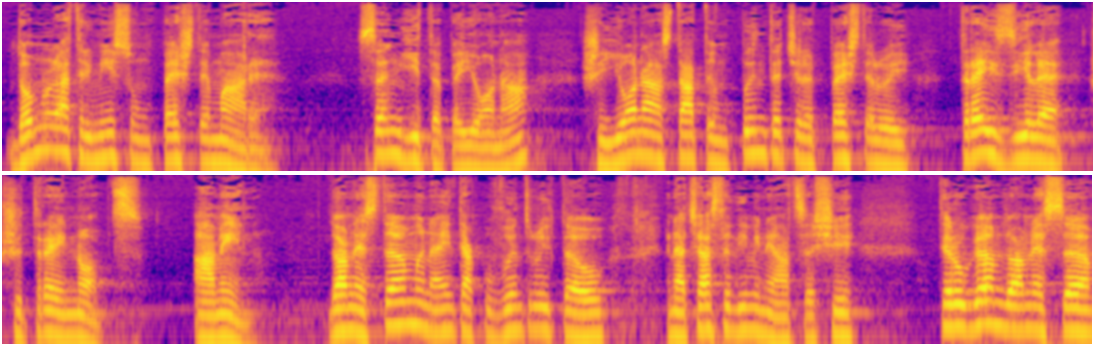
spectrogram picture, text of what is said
Domnul a trimis un pește mare să înghită pe Iona și Iona a stat în pântecele peștelui trei zile și trei nopți. Amin. Doamne, stăm înaintea cuvântului Tău în această dimineață și te rugăm, Doamne, să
